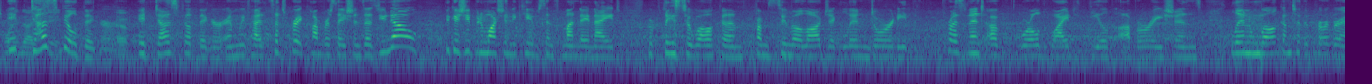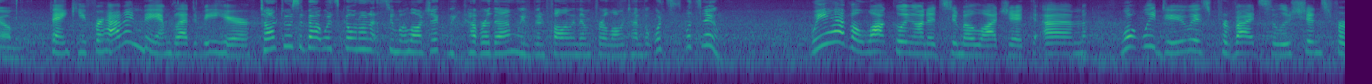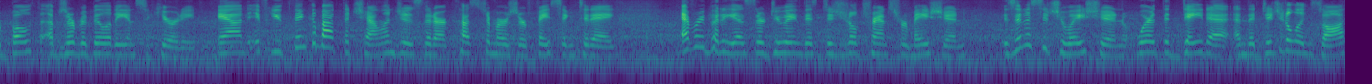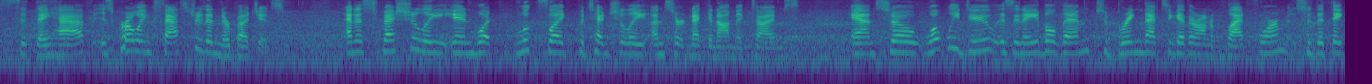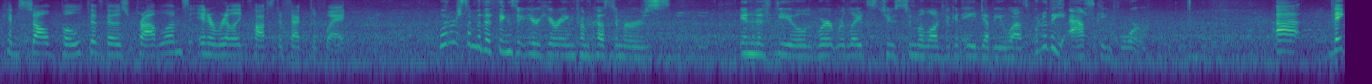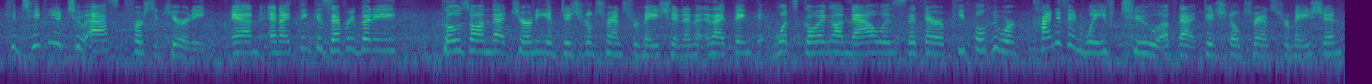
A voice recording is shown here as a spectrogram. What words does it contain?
It does feel bigger. Yeah. It does feel bigger, and we've had such great conversations, as you know, because you've been watching theCUBE since Monday night. We're pleased to welcome from Sumo Logic, Lynne Doherty, the President of Worldwide Field Operations. Lynn, welcome to the program. Thank you for having me, I'm glad to be here. Talk to us about what's going on at Sumo Logic. We cover them, we've been following them for a long time, but what's, what's new? We have a lot going on at Sumo Logic. Um, what we do is provide solutions for both observability and security. And if you think about the challenges that our customers are facing today, everybody as they're doing this digital transformation is in a situation where the data and the digital exhaust that they have is growing faster than their budgets. And especially in what looks like potentially uncertain economic times. And so what we do is enable them to bring that together on a platform so that they can solve both of those problems in a really cost-effective way. What are some of the things that you're hearing from customers in the field where it relates to Sumo Logic and AWS? What are they asking for? Uh, they continue to ask for security. And, and I think as everybody goes on that journey of digital transformation. And, and, I think what's going on now is that there are people who are kind of in wave two of that digital transformation,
